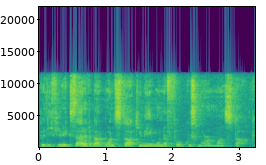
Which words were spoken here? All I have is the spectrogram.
But if you're excited about one stock, you may want to focus more on one stock.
